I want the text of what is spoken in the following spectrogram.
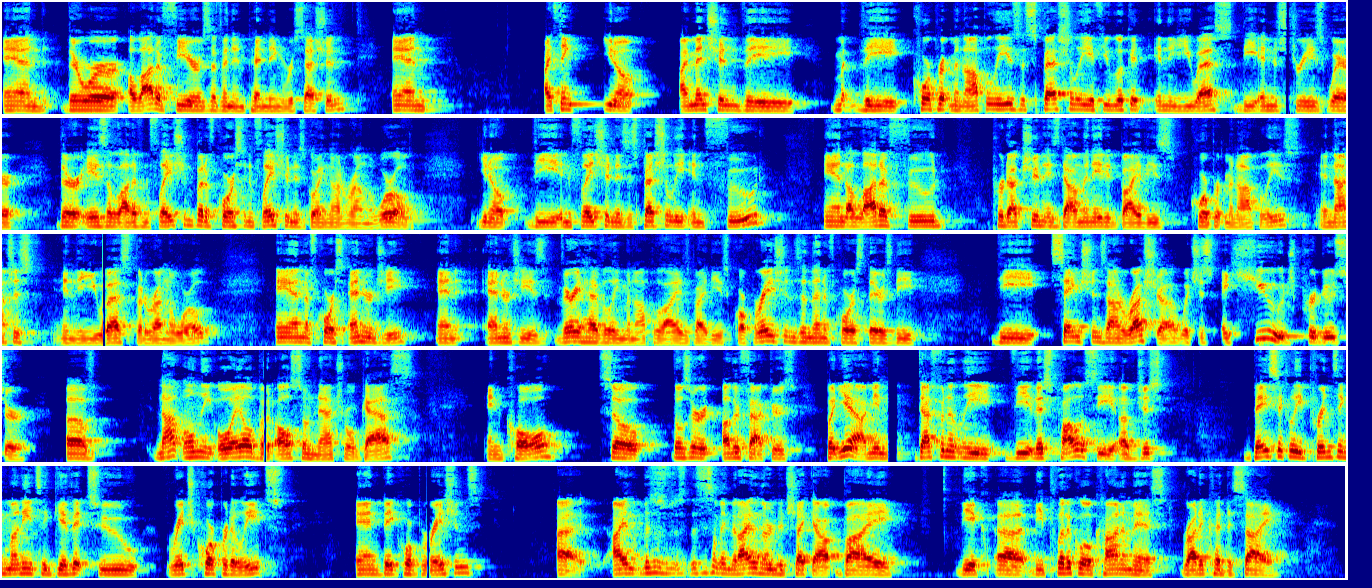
and there were a lot of fears of an impending recession. And I think, you know, I mentioned the the corporate monopolies, especially if you look at in the U.S. the industries where there is a lot of inflation, but of course inflation is going on around the world you know, the inflation is especially in food, and a lot of food production is dominated by these corporate monopolies, and not just in the US, but around the world. And of course, energy, and energy is very heavily monopolized by these corporations. And then, of course, there's the the sanctions on Russia, which is a huge producer of not only oil but also natural gas and coal. So those are other factors. But yeah, I mean, definitely the this policy of just basically printing money to give it to rich corporate elites and big corporations. Uh, I this is this is something that I learned to check out by the uh, the political economist Radhika Desai,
